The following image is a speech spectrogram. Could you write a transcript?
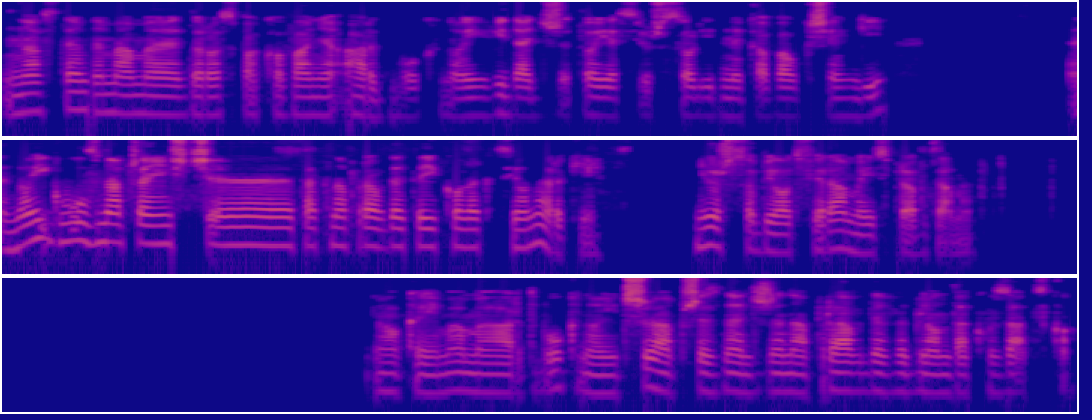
Następny mamy do rozpakowania artbook. No i widać, że to jest już solidny kawał księgi. No i główna część e, tak naprawdę tej kolekcjonerki. Już sobie otwieramy i sprawdzamy. Ok, mamy artbook, no i trzeba przyznać, że naprawdę wygląda kozacko.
